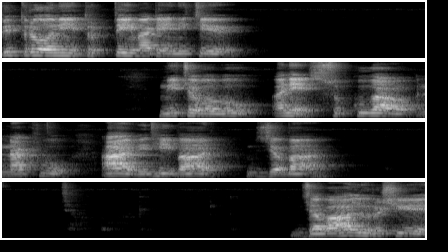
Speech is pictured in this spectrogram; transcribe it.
પિત્રોની તૃપ્તિ માટે નીચે નીચોવવું અને સૂકવા નાખવું આ વિધિ બાદ જબા જવાલ ઋષિએ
